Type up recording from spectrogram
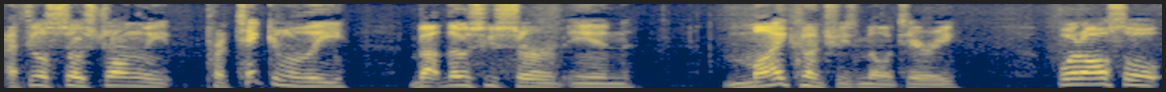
I feel so strongly, particularly about those who serve in my country's military, but also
